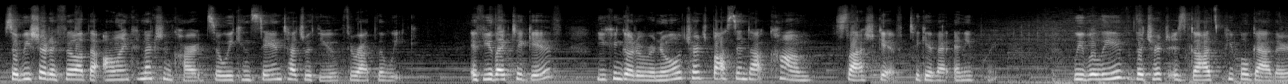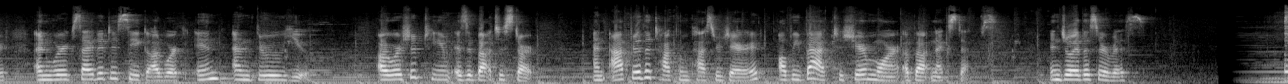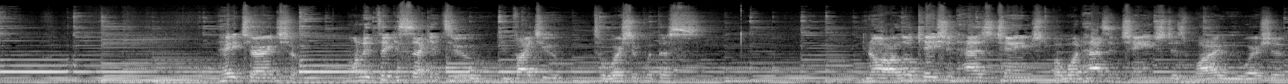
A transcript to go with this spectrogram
So be sure to fill out the online connection card so we can stay in touch with you throughout the week. If you'd like to give, you can go to renewalchurchboston.com slash give to give at any point. We believe the church is God's people gathered, and we're excited to see God work in and through you. Our worship team is about to start, and after the talk from Pastor Jared, I'll be back to share more about next steps. Enjoy the service. Hey, church. I wanted to take a second to invite you to worship with us. You know, our location has changed, but what hasn't changed is why we worship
